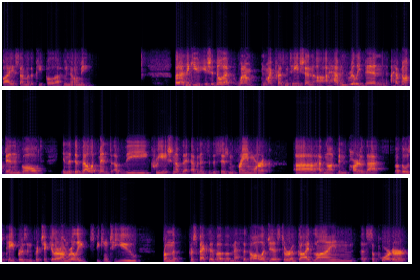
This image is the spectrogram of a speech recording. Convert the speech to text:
by some of the people uh, who know me. but I think you, you should know that when I'm in my presentation, uh, I haven't really been, I have not been involved in the development of the creation of the evidence to decision framework. Uh, have not been part of that of those papers in particular. I'm really speaking to you from the perspective of a methodologist or a guideline a supporter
